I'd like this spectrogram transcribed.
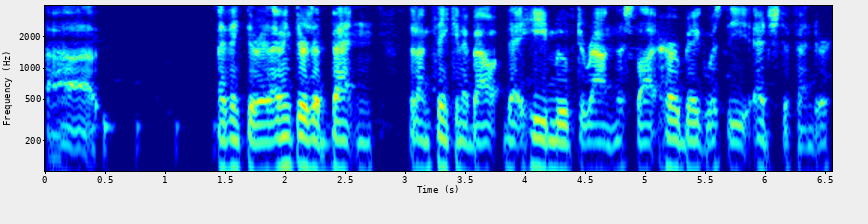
Uh, I think there. I think there's a Benton that I'm thinking about that he moved around the slot. Herbig was the edge defender.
